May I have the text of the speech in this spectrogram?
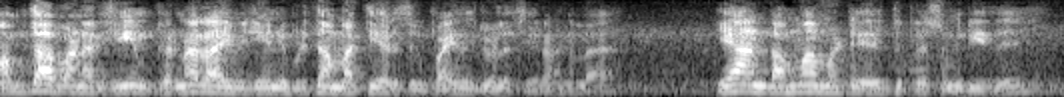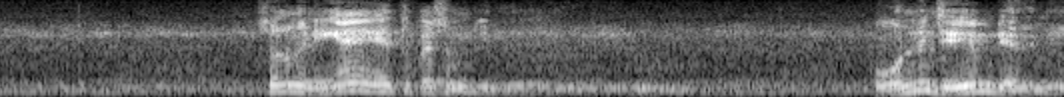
மம்தா பானர்ஜியும் பினராயி விஜயன் இப்படி தான் மத்திய அரசுக்கு பயந்துட்டு வேலை செய்கிறாங்களா ஏன் அந்த அம்மா மட்டும் எடுத்து பேச முடியுது சொல்லுங்கள் நீ ஏன் எடுத்து பேச முடியுது ஒன்றும் செய்ய முடியாது நீ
